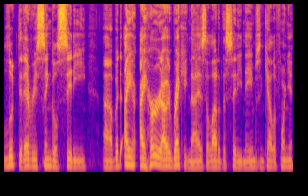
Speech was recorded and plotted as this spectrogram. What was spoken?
looked at every single city. Uh, but I I heard I recognized a lot of the city names in California.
